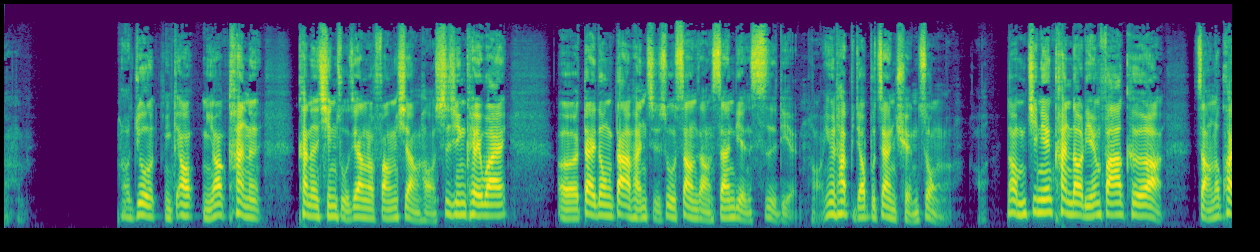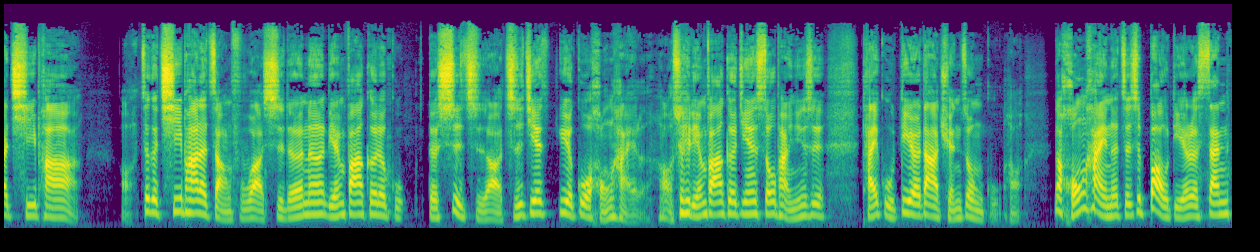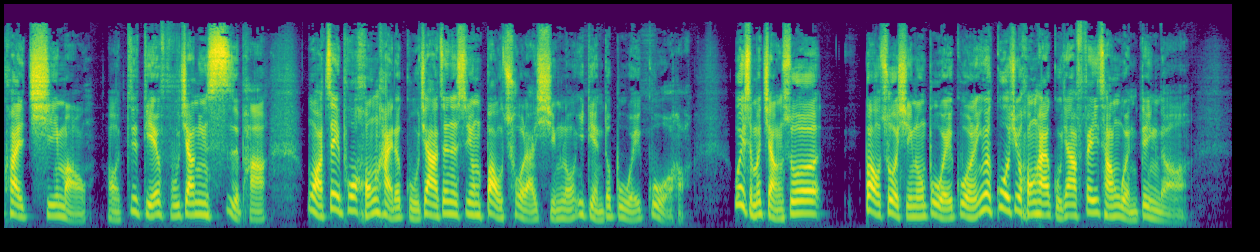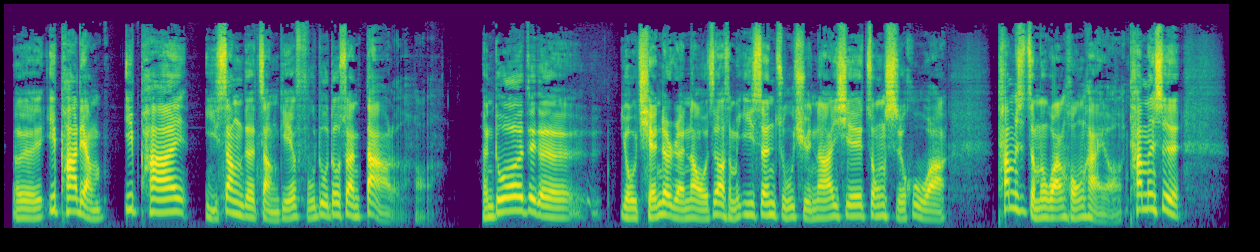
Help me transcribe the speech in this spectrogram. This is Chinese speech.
哦，就你要你要看得看得清楚这样的方向哈。世星 KY 呃带动大盘指数上涨三点四点，哈，因为它比较不占权重了。那我们今天看到联发科啊涨了快七趴啊，哦，这个七趴的涨幅啊，使得呢联发科的股的市值啊直接越过红海了，哦，所以联发科今天收盘已经是台股第二大权重股哈。那红海呢则是暴跌了三块七毛，哦，这跌幅将近四趴，哇，这波红海的股价真的是用报错来形容，一点都不为过哈。为什么讲说报错形容不为过呢？因为过去红海股价非常稳定的哦。呃，一趴两一趴以上的涨跌幅度都算大了哈，很多这个有钱的人呢、啊，我知道什么医生族群啊，一些中实户啊，他们是怎么玩红海哦？他们是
